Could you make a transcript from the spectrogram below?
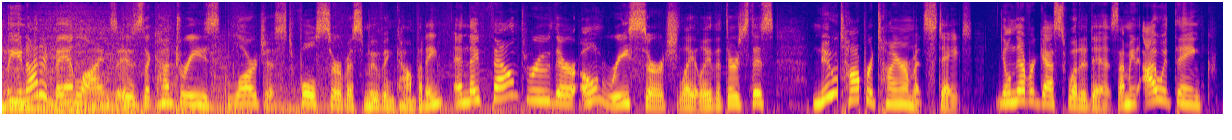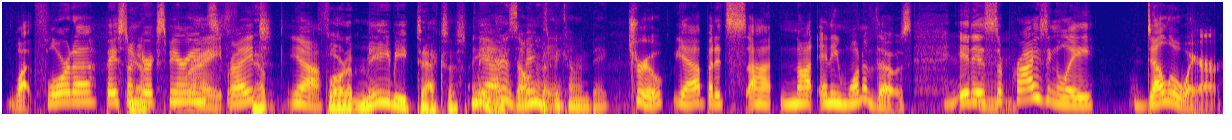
Well, United Van Lines is the country's largest full service moving company, and they found through their own research lately that there's this new top retirement state. You'll never guess what it is. I mean, I would think, what, Florida, based on Yeah. your experience, right? Yep. Yeah. Florida, maybe Texas. Maybe. Yeah. Arizona's maybe. becoming big. True, yeah, but it's uh, not any one of those. It is surprisingly Delaware.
